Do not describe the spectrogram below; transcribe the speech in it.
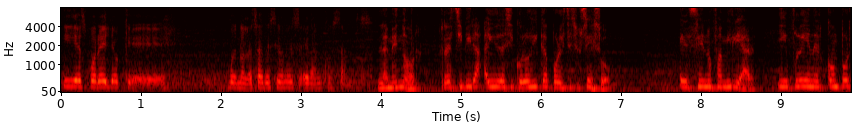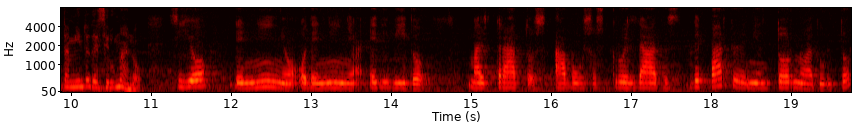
y es por ello que bueno, las agresiones eran constantes. La menor recibirá ayuda psicológica por este suceso el seno familiar influye en el comportamiento del ser humano. Si yo de niño o de niña he vivido maltratos, abusos, crueldades de parte de mi entorno adulto,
